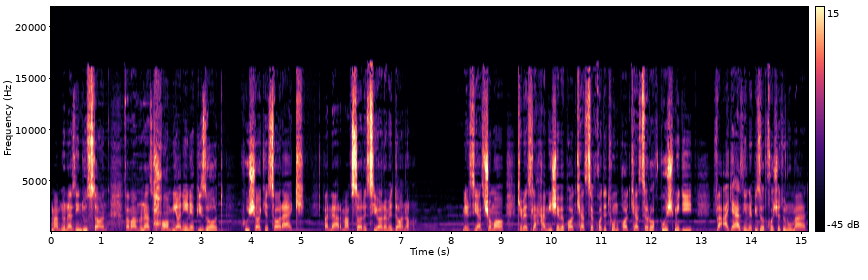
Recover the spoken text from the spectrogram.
ممنون از این دوستان و ممنون از حامیان این اپیزود پوشاک سارک نرم افزار سیارم دانا. مرسی از شما که مثل همیشه به پادکست خودتون پادکست رخ گوش می‌دید و اگه از این اپیزود خوشتون اومد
